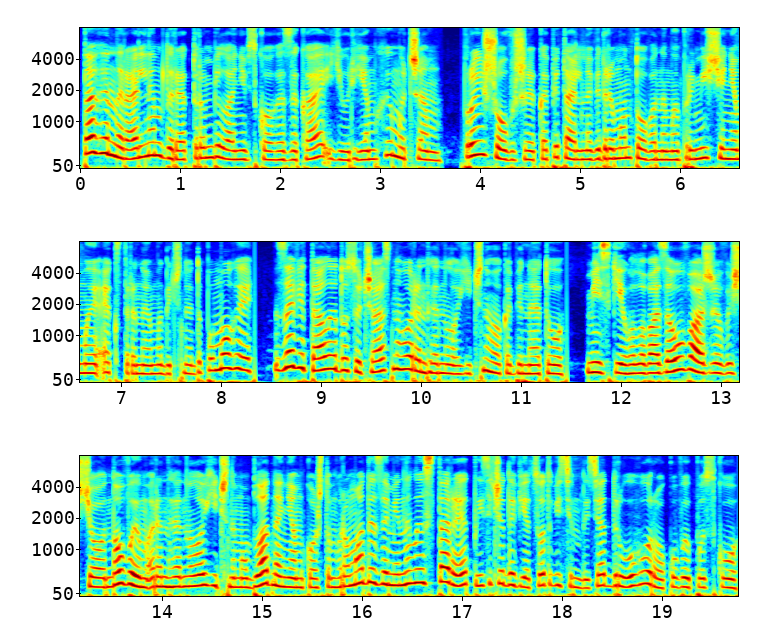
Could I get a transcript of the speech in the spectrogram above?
та генеральним директором Біланівського ГЗК Юрієм Химичем. Пройшовши капітально відремонтованими приміщеннями екстреної медичної допомоги, завітали до сучасного рентгенологічного кабінету. Міський голова зауважив, що новим рентгенологічним обладнанням коштом громади замінили старе 1982 року випуску.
